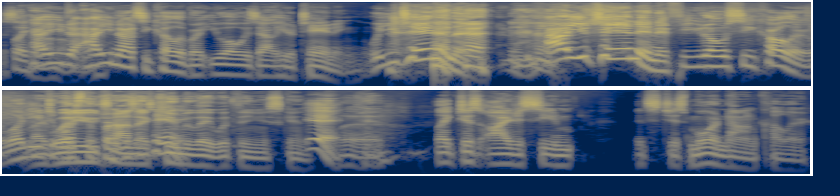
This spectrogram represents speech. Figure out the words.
It's like how you know. how you not see color, but you always out here tanning. Well, you tanning at? how you tanning if you don't see color? What do you? Like, what what's are the you trying to accumulate within your skin? Yeah. uh, like just I just see it's just more non-color.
